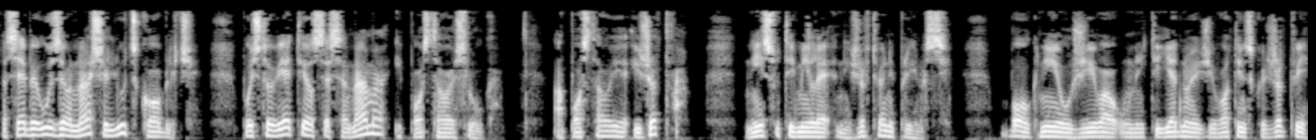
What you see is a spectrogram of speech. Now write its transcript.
Na sebe uzeo naše ljudsko obliče, poistovjetio se sa nama i postao je sluga. A postao je i žrtva. Nisu ti mile ni žrtveni prinosi. Bog nije uživao u niti jednoj životinskoj žrtvi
